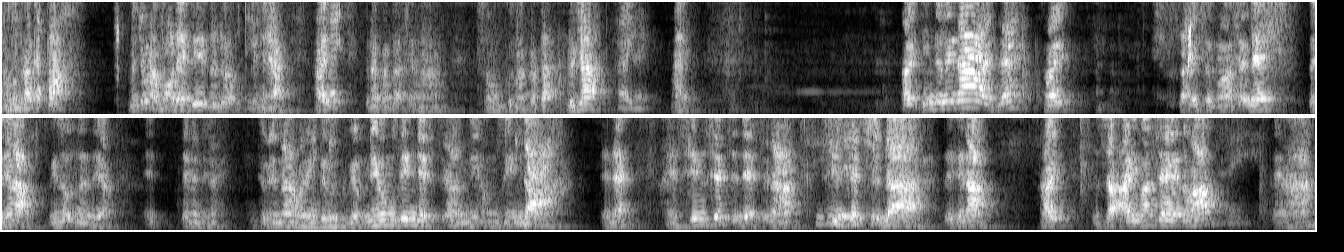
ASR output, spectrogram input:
寒かった。Nói chung là bỏ đề đi là được. Được chưa? Hay. Hay. Kunakata sẽ là 寒くなかった。được chưa? Hay. はい。はい、tính từ Lina này nhé. Hay. Dạng lịch sử nó sẽ des. Được chưa nào? Ví dụ là gì ạ? Ê, Đây là gì đây? Tính từ Lina và tính từ ví dụ Nihonjin des sẽ là Nihonjin da. Đấy nhé. Shinsetsu des sẽ là Shinsetsu da. Được chưa nào? Hay. Dạ arimasen đúng không? Hay. Đây là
